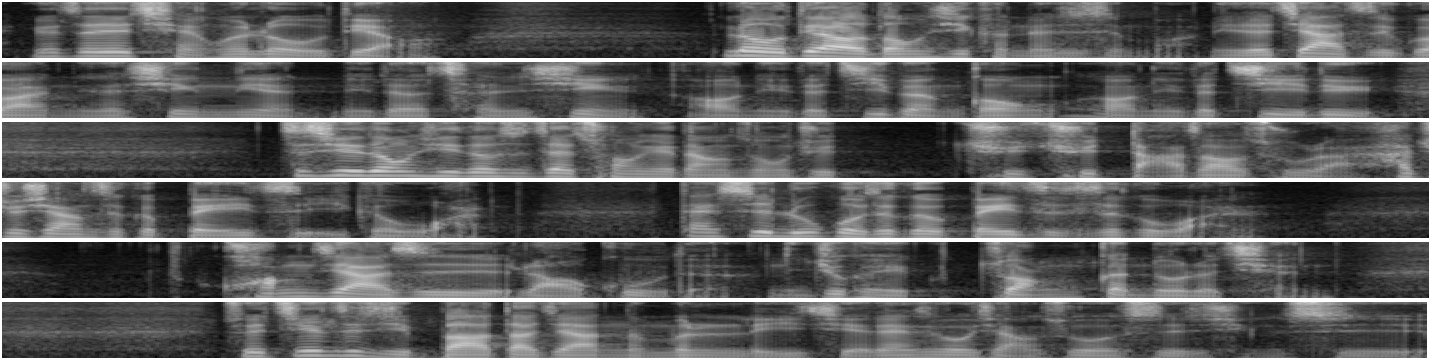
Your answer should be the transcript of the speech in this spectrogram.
因为这些钱会漏掉。漏掉的东西可能是什么？你的价值观、你的信念、你的诚信哦、你的基本功哦、你的纪律，这些东西都是在创业当中去去去打造出来。它就像这个杯子、一个碗。但是如果这个杯子、这个碗框架是牢固的，你就可以装更多的钱。所以今天这集不知道大家能不能理解，但是我想说的事情是：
